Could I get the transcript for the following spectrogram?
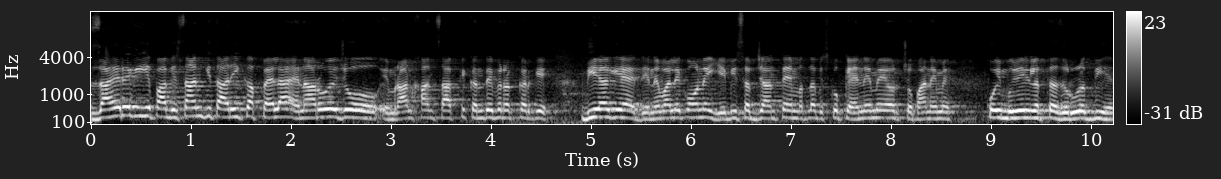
ظاہر ہے کہ یہ پاکستان کی تاریخ کا پہلا این آر او ہے جو عمران خان صاحب کے کندھے پہ رکھ کر کے دیا گیا ہے۔ دینے والے کون ہیں؟ یہ بھی سب جانتے ہیں۔ مطلب اس کو کہنے میں اور چھپانے میں کوئی مجھے نہیں لگتا، ضرورت بھی ہے۔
